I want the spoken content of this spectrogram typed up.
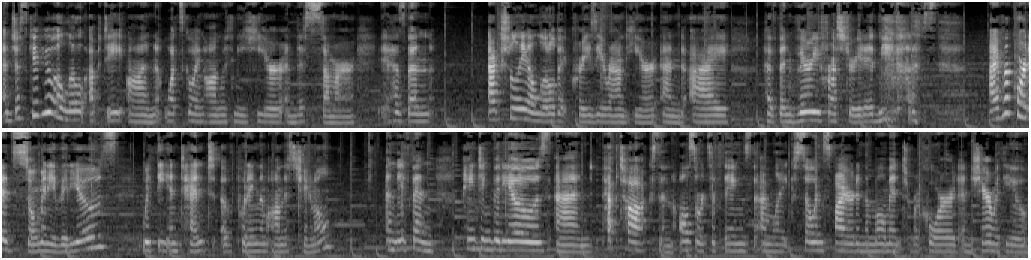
and just give you a little update on what's going on with me here and this summer. It has been actually a little bit crazy around here and I have been very frustrated because I've recorded so many videos with the intent of putting them on this channel. And they've been painting videos and pep talks and all sorts of things that I'm like so inspired in the moment to record and share with you.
